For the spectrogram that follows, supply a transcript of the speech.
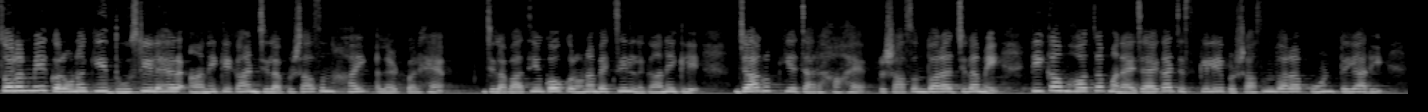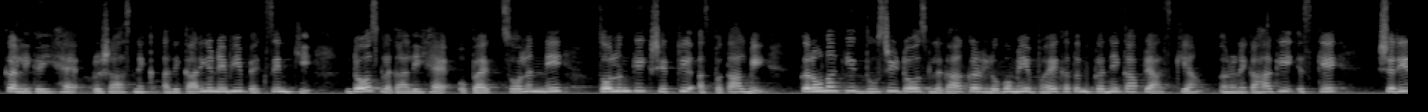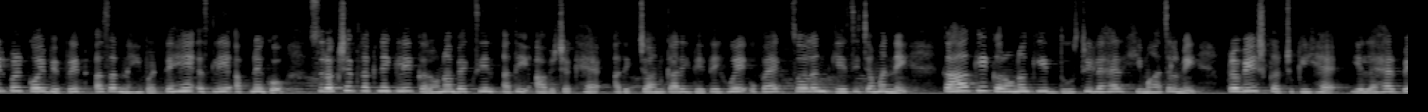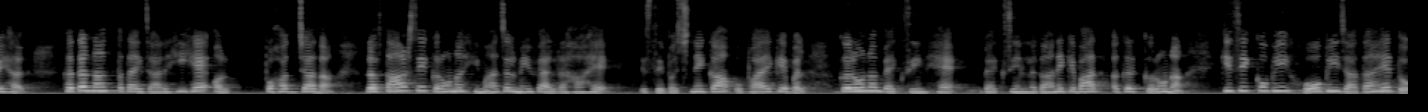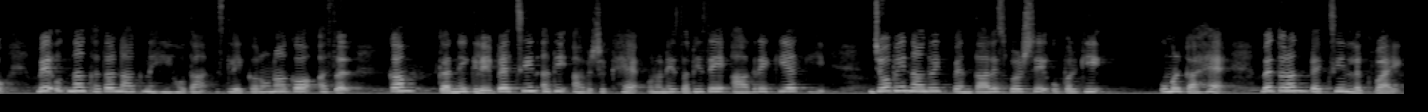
सोलन में कोरोना की दूसरी लहर आने के कारण जिला प्रशासन हाई अलर्ट पर है। जिला वासियों को कोरोना वैक्सीन लगाने के लिए जागरूक किया जा रहा है। प्रशासन द्वारा जिला में टीका महोत्सव मनाया जाएगा, जिसके लिए प्रशासन द्वारा पूर्ण तैयारी कर ली गई है। प्रशासनिक अधिकारियों ने भी वैक्सीन की डोज लगा ली है। उपायुक्त सोलन ने सोलन के क्षेत्रीय अस्पताल में कोरोना की दूसरी डोज लगाकर लोगों में भय खत्म करने का प्रयास किया। उन्होंने कहा कि इसके शरीर पर कोई विपरीत असर नहीं पड़ते हैं, इसलिए अपने को सुरक्षित रखने के लिए कोरोना वैक्सीन अति आवश्यक है। अधिक जानकारी देते हुए उपायुक्त सोलन केसी चमन ने कहा कि कोरोना की दूसरी लहर हिमाचल में प्रवेश कर चुकी है। ये लहर बेहद खतरनाक बताई जा रही है और बहुत ज़्यादा रफ्तार से कोरोना हिमाचल में फैल रहा है। इससे बचने का उपाय केवल कोरोना वैक्सीन है। वैक्सीन लगाने के बाद अगर कोरोना किसी को भी हो भी जाता है तो वे उतना खतरनाक नहीं होता। इसलिए कोरोना का असर कम करने के लिए वैक्सीन अति आवश्यक है। उन्होंने सभी से आग्रह किया कि जो भी नागरिक 45 वर्ष से ऊपर की उम्र का है, वे तुरंत वैक्सीन लगवाए।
